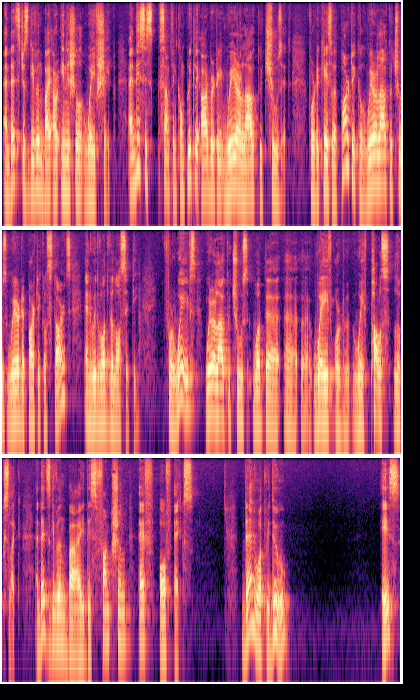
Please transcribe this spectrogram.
And that's just given by our initial wave shape. And this is something completely arbitrary. We're allowed to choose it. For the case of a particle, we're allowed to choose where the particle starts and with what velocity. For waves, we're allowed to choose what the uh, wave or the wave pulse looks like and that's given by this function f of x. Then what we do is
